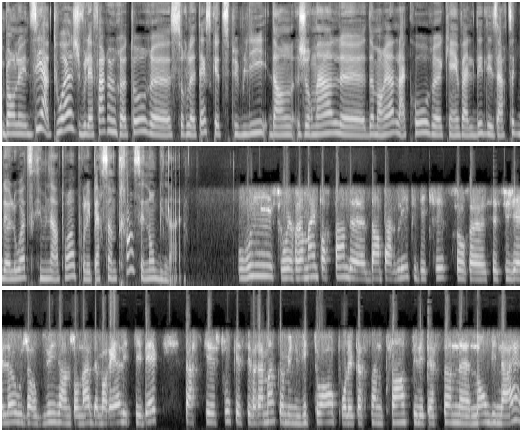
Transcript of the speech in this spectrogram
Bon lundi à toi. Je voulais faire un retour euh, sur le texte que tu publies dans le journal euh, de Montréal, la Cour euh, qui a invalidé des articles de loi discriminatoires pour les personnes trans et non binaires. Oui, je trouvais vraiment important d'en parler puis d'écrire sur ce sujet-là aujourd'hui dans le journal de Montréal et de Québec parce que je trouve que c'est vraiment comme une victoire pour les personnes trans et les personnes non binaires.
